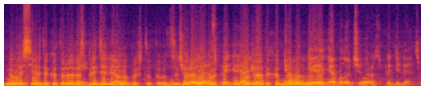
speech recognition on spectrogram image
милосердие, которое не, распределяло бы что-то, вот собирало бы у богатых, не, было, не, не было чего распределять.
